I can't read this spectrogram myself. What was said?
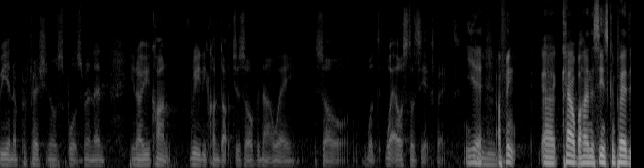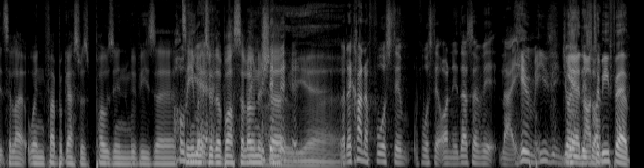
being a professional sportsman, and you know you can't really conduct yourself in that way. So what what else does he expect? Yeah, Mm. I think. Uh, Cal behind the scenes compared it to like when Fabregas was posing with his uh, Oh, teammates yeah. with a Barcelona shirt. Oh, shirt. yeah. But they kind of forced it forced it on it. That's a bit like him. He's enjoying Yeah, this no, to be fair,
